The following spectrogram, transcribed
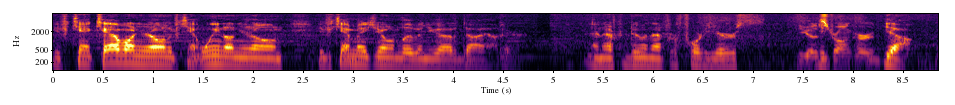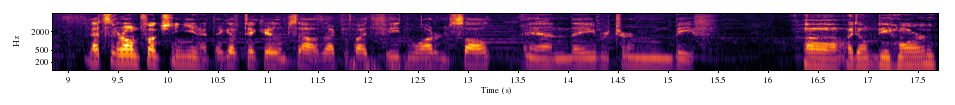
if you can't calve on your own, if you can't wean on your own, if you can't make your own living, you got to die out here. And after doing that for 40 years, You got a strong herd. yeah, that's their own functioning unit. They got to take care of themselves. I provide the feed and the water and the salt, and they return beef. Uh, I don't dehorn,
